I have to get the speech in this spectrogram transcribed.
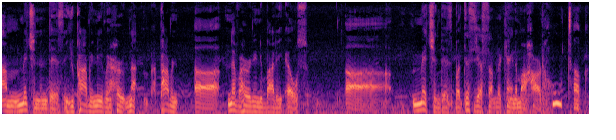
I'm mentioning this, and you probably even heard not probably uh, never heard anybody else uh, mention this, but this is just something that came to my heart. Who took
